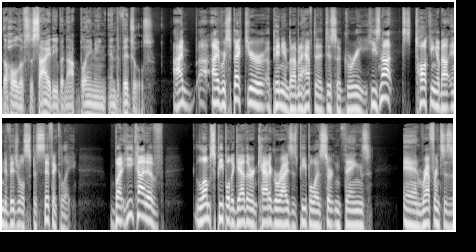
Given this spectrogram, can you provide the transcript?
the whole of society, but not blaming individuals. I I respect your opinion, but I'm going to have to disagree. He's not talking about individuals specifically, but he kind of lumps people together and categorizes people as certain things and references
